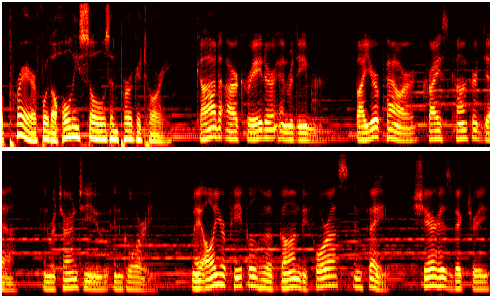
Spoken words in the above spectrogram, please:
A prayer for the holy souls in purgatory. God, our Creator and Redeemer, by your power Christ conquered death and returned to you in glory. May all your people who have gone before us in faith share his victory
